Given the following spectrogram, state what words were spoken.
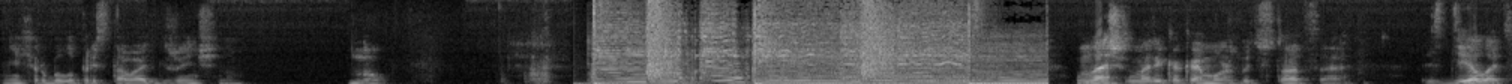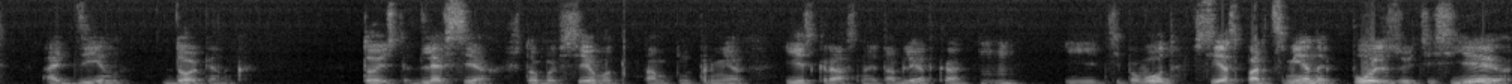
нехер было приставать к женщинам. Ну, Ну, знаешь, смотри, какая может быть ситуация. Сделать один допинг. То есть для всех, чтобы все вот там, например, есть красная таблетка, мгм. и типа вот все спортсмены, пользуйтесь ею,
